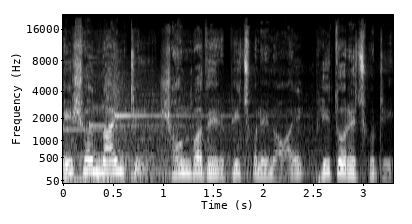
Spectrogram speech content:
Mission ninety সংবাদের পিছনে নয় ভিতরে ছুটি।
